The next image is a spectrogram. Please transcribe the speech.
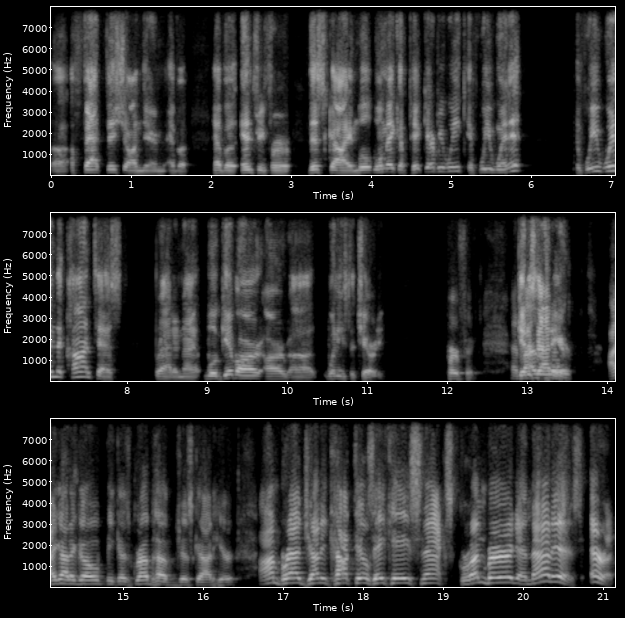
a fat fish on there and have a have an entry for this guy. And we'll we'll make a pick every week. If we win it, if we win the contest, Brad and I will give our our uh, winnings to charity. Perfect. And Get us out of here. I got to go because Grubhub just got here. I'm Brad Johnny Cocktails, aka Snacks Grunberg, and that is Eric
